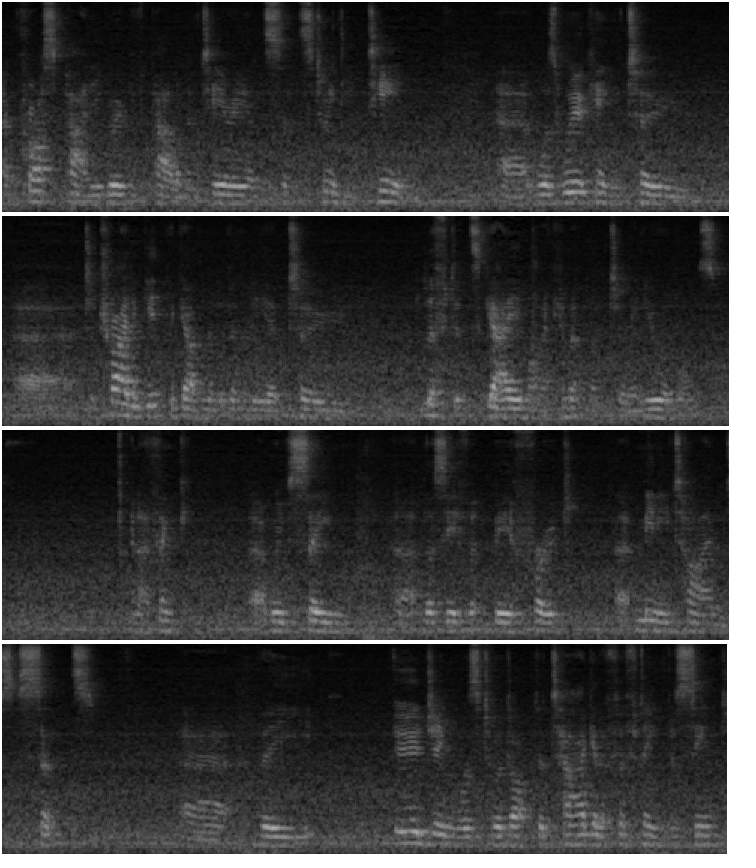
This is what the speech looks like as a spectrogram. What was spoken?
a cross-party group of parliamentarians since 2010 uh, was working to, uh, to try to get the government of India to lift its game on a commitment to renewables. And I think uh, we've seen uh, this effort bear fruit uh, many times since. Uh, the urging was to adopt a target of 15%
